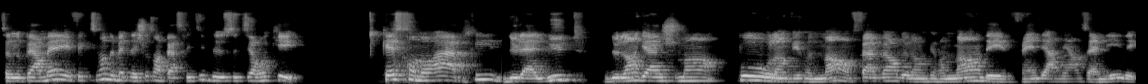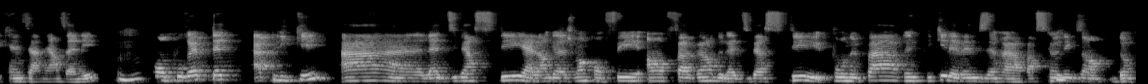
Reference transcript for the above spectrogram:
ça nous permet effectivement de mettre les choses en perspective, de se dire, OK, Qu'est-ce qu'on aura appris de la lutte, de l'engagement pour l'environnement, en faveur de l'environnement des 20 dernières années, des 15 dernières années, mm-hmm. qu'on pourrait peut-être appliquer à la diversité, à l'engagement qu'on fait en faveur de la diversité pour ne pas répliquer les mêmes erreurs. Parce qu'un mm. exemple, donc,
